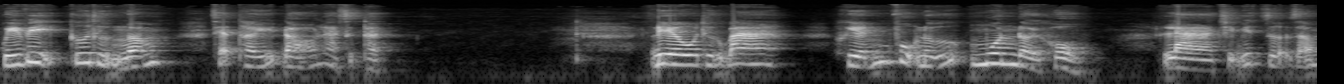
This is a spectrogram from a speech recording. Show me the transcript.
Quý vị cứ thử ngẫm sẽ thấy đó là sự thật. Điều thứ ba khiến phụ nữ muôn đời khổ là chỉ biết dựa dẫm.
